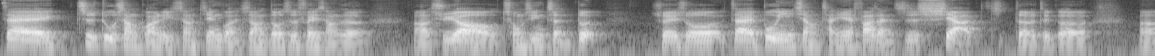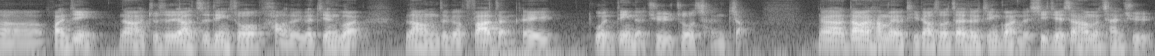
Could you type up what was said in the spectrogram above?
在制度上、管理上、监管上都是非常的。呃，需要重新整顿，所以说在不影响产业发展之下的这个呃环境，那就是要制定说好的一个监管，让这个发展可以稳定的去做成长。那当然，他们有提到说，在这个监管的细节上，他们采取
